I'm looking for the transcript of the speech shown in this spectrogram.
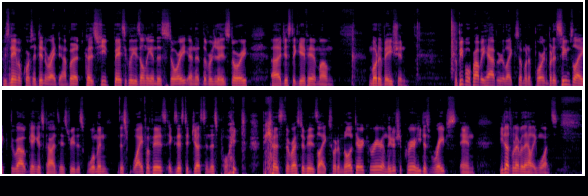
whose name of course I didn't write down, but because she basically is only in this story and the, version of his story, uh, just to give him um motivation. So people will probably have her like someone important, but it seems like throughout Genghis Khan's history, this woman, this wife of his, existed just in this point because the rest of his like sort of military career and leadership career, he just rapes and he does whatever the hell he wants.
